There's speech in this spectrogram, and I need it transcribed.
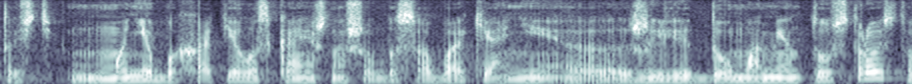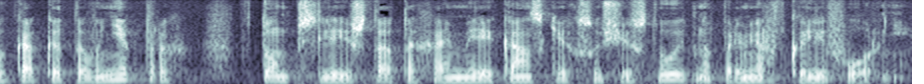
то есть мне бы хотелось, конечно, чтобы собаки, они э, жили до момента устройства, как это в некоторых, в том числе и штатах американских, существует, например, в Калифорнии.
